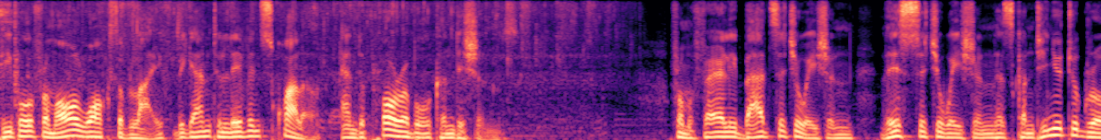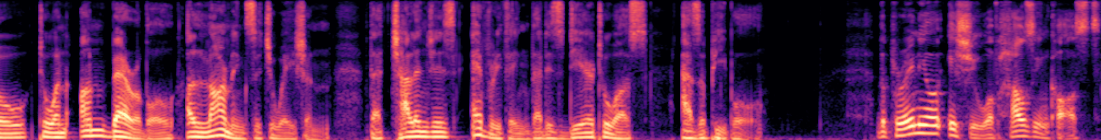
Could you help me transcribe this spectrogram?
people from all walks of life began to live in squalor and deplorable conditions. From a fairly bad situation, this situation has continued to grow to an unbearable, alarming situation that challenges everything that is dear to us as a people. The perennial issue of housing costs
